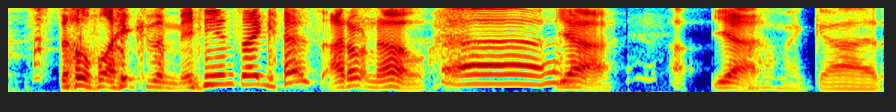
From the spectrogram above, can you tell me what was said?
still like the minions i guess i don't know Uh, yeah yeah Oh my god.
